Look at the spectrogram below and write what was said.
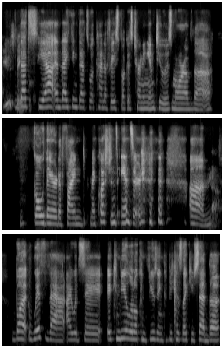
use Facebook. That's yeah, and I think that's what kind of Facebook is turning into is more of the go there to find my questions answered. um, yeah. But with that, I would say it can be a little confusing because, like you said, the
